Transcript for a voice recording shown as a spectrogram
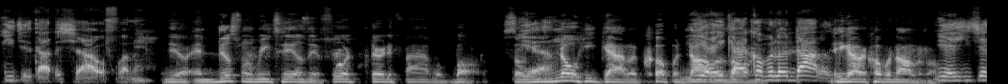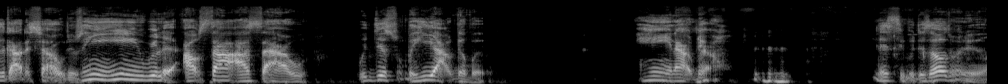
he just got the shower for me. Yeah, and this one retails at four thirty five a bottle. So Yeah. you know he got a couple dollars. yeah, he got on a him. couple of dollars. He got a couple dollars on. Yeah, he just got a shower. This he ain't- he ain't really outside outside with, with this one, but he out there, but he ain't out there. Let's see what this other one is.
